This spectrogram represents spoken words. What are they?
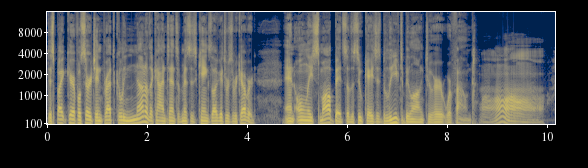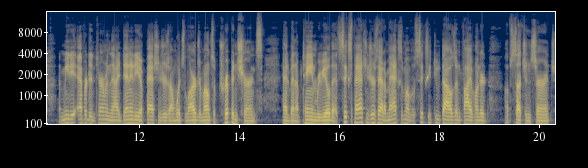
Despite careful searching, practically none of the contents of Mrs. King's luggage was recovered, and only small bits of the suitcases believed to belong to her were found. Oh. Immediate effort to determine the identity of passengers on which large amounts of trip insurance had been obtained revealed that six passengers had a maximum of 62,500 of such insurance.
